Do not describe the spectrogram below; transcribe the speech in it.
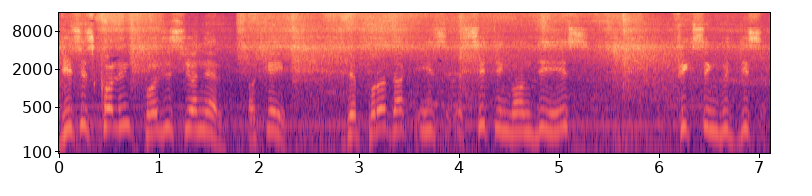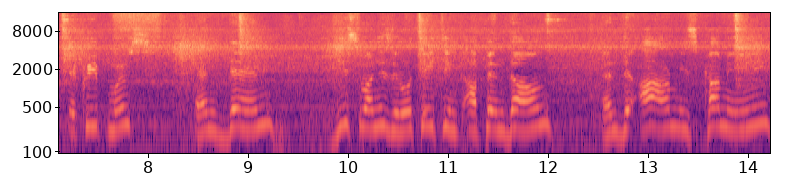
This is calling positioner. Okay, the product is sitting on this, fixing with this equipments, and then this one is rotating up and down, and the arm is coming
